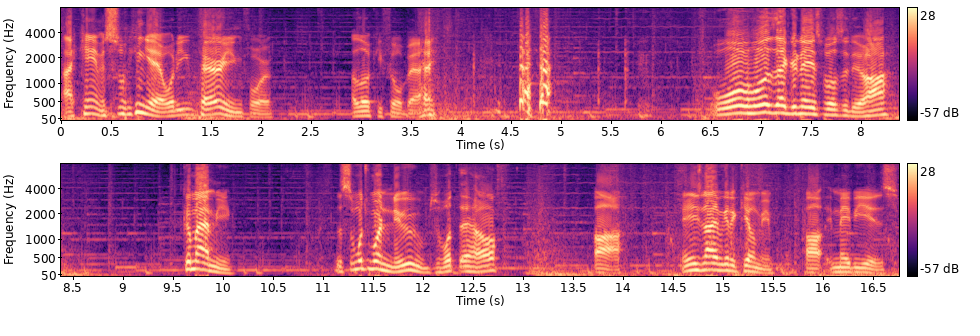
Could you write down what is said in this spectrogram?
I can't even swing yet. What are you parrying for? I look, you feel bad. what, what was that grenade supposed to do, huh? Come at me. There's so much more noobs. What the hell? Ah. And he's not even gonna kill me. Oh, maybe he is.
